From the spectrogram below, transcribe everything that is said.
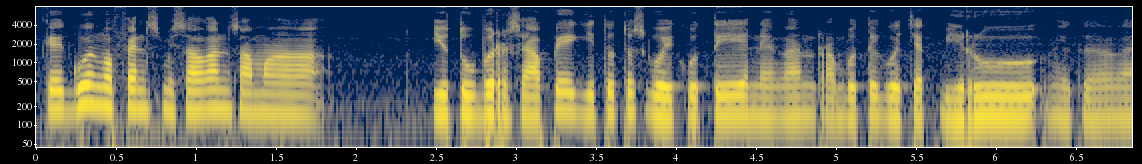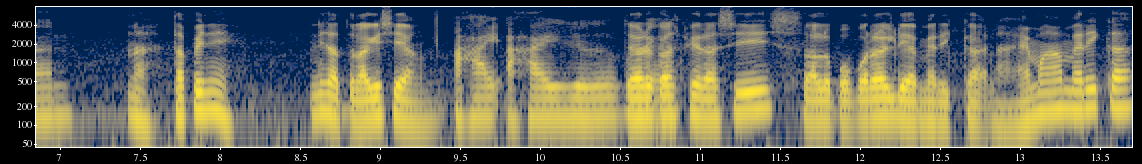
Kayak gue ngefans misalkan sama youtuber siapa gitu terus gue ikutin ya kan rambutnya gue cat biru gitu kan Nah, tapi nih ini satu lagi sih yang ahai ahai gitu teori pakai- konspirasi selalu populer di Amerika. Nah, emang Amerika,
